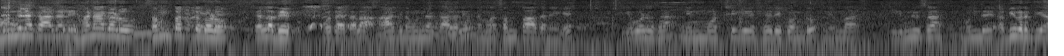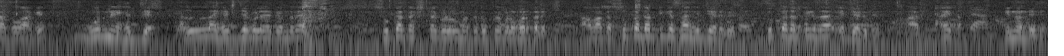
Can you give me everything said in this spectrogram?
ಮುಂದಿನ ಕಾಲದಲ್ಲಿ ಹಣಗಳು ಸಂಪತ್ತುಗಳು ಎಲ್ಲ ಬೇಕು. ಗೊತ್ತಾಯ್ತಲ್ಲ? ಆಗಿನ ಮುಂದಿನ ಕಾಲದಲ್ಲಿ ನಮ್ಮ ಸಂಪಾದನೆಗೆ ಇವಳು ಸಹ ನಿಮ್ಮೊಟ್ಟಿಗೆ ಸೇರಿಕೊಂಡು ನಿಮ್ಮ ಇನ್ನು ಸಹ ಮುಂದೆ ಅಭಿವೃದ್ಧಿ ಆಗುವ ಹಾಗೆ ಮೂರನೇ ಹೆಜ್ಜೆ. ಎಲ್ಲ ಹೆಜ್ಜೆಗಳು ಯಾಕಂದ್ರೆ ಸುಖ ಕಷ್ಟಗಳು ಮತ್ತು ದುಃಖಗಳು ಬರ್ತದೆ. ಆವಾಗ ಸುಖದೊಟ್ಟಿಗೆ ಸಹ ಹೆಜ್ಜೆ ಇಡಬೇಕು. ದುಃಖದೊಟ್ಟಿಗೆ ಸಹ ಹೆಜ್ಜೆ ಇಡಬೇಕು. ಹಾಗೆ ಆಯ್ತಾ? ಇನ್ನೊಂದು ಹೆಜ್ಜೆ.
